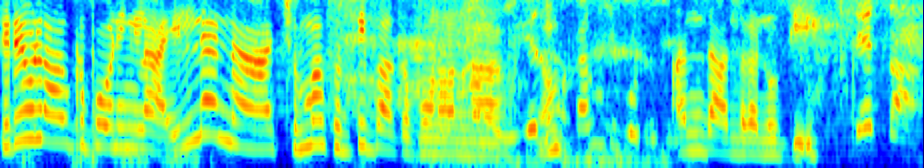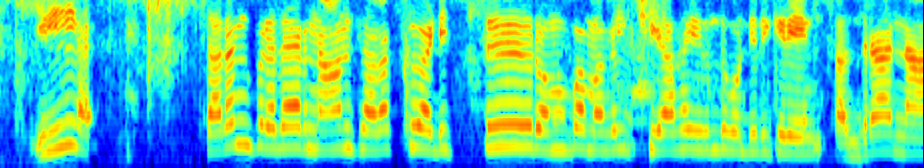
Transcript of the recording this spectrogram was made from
திருவிழாவுக்கு போனீங்களா? இல்லைண்ணா. சும்மா சுற்றி பார்க்க போனோம்ண்ணா. அந்த அந்த கண்ணூட்டி. இல்லை. சரண் பிரதர் நான் சரக்கு அடித்து ரொம்ப மகிழ்ச்சியாக இருந்து கொண்டிருக்கிறேன். சந்திராண்ணா.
